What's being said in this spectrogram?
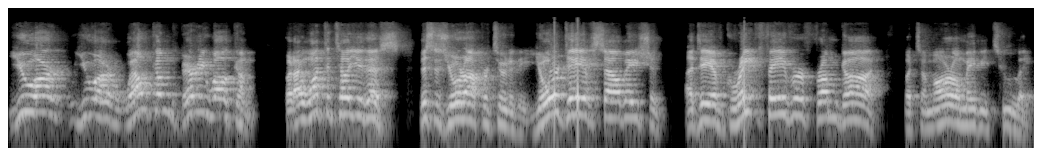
you are you are welcome, very welcome. But I want to tell you this: this is your opportunity, your day of salvation, a day of great favor from God. But tomorrow may be too late.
